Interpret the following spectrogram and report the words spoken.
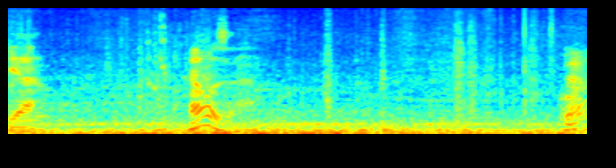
Yeah. That was a That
